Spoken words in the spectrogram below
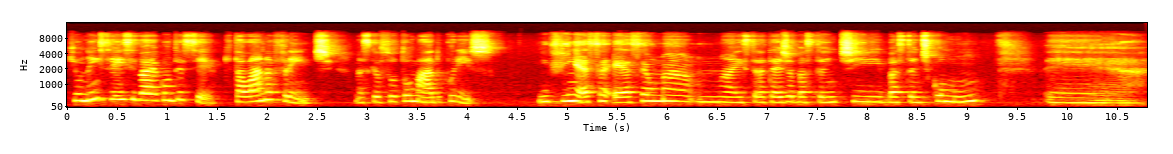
que eu nem sei se vai acontecer, que está lá na frente, mas que eu sou tomado por isso. enfim, essa, essa é uma, uma estratégia bastante, bastante comum. É,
